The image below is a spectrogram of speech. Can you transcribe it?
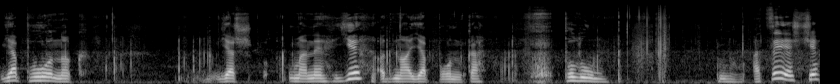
японок. Я ж, у мене є одна японка, плум. Ну, а це я ще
